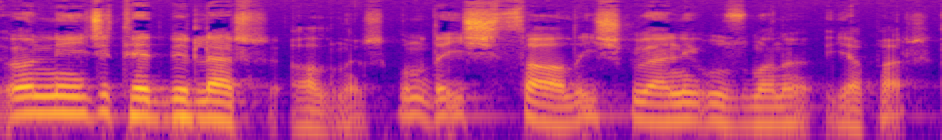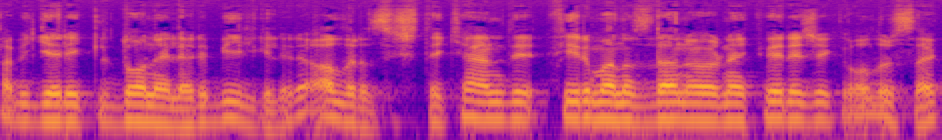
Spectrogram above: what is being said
önleyici tedbirler alınır. Bunu da iş sağlığı, iş güvenliği uzmanı yapar. Tabi gerekli doneleri, bilgileri alırız. İşte kendi firmanızdan örnek verecek olursak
